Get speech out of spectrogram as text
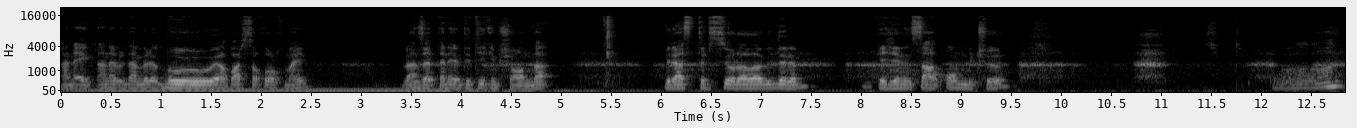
Yani ekrana birden böyle bu yaparsa korkmayın. Ben zaten evde tekim şu anda. Biraz tırsıyor olabilirim. Gecenin saat 10.30'u. Oha lan.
